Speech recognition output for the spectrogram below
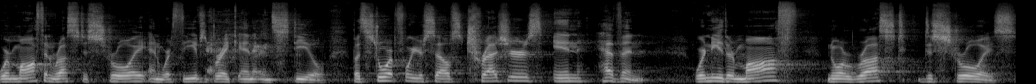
where moth and rust destroy and where thieves break in and steal. But store up for yourselves treasures in heaven where neither moth nor rust destroys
